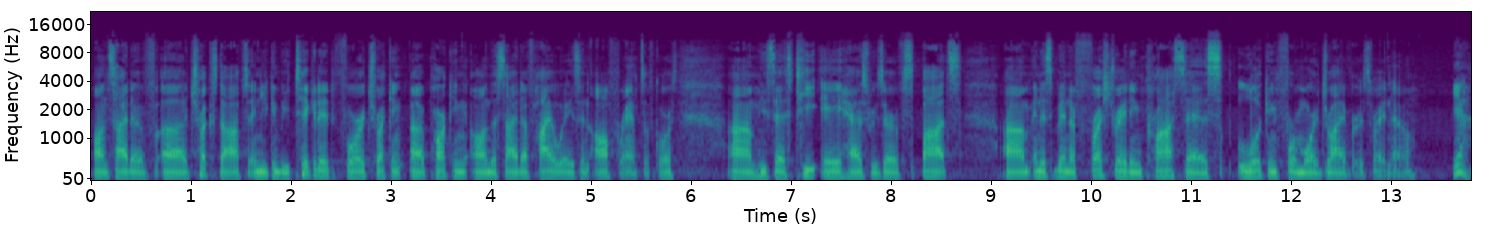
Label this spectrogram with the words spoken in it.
on side of uh, truck stops, and you can be ticketed for trucking uh, parking on the side of highways and off ramps. Of course, um, he says TA has reserved spots, um, and it's been a frustrating process looking for more drivers right now. Yeah.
